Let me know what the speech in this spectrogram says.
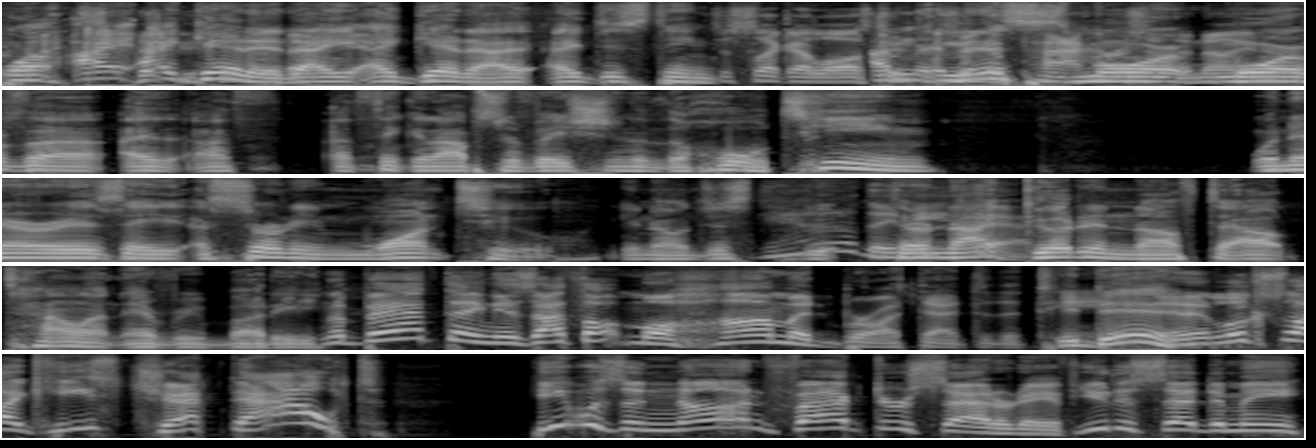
well, I, I get it. I, I get it. I, I just think just like I lost I mean, I interest mean, in this is more more of a I, I I think an observation of the whole team when there is a, a certain want to. You know, just Yeah, they are not that. good enough to out talent everybody. The bad thing is, I thought Muhammad brought that to the team. He did. And it looks like he's checked out. He was a non factor Saturday. If you'd have said to me,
